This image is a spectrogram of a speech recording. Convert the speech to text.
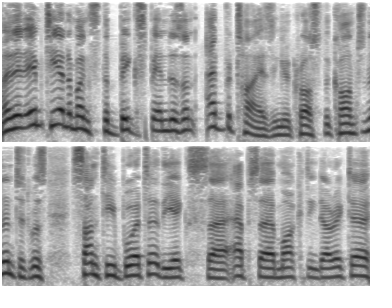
And then MTN amongst the big spenders on advertising across the continent. It was Santie Botha, the ex uh, ABSA marketing director,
